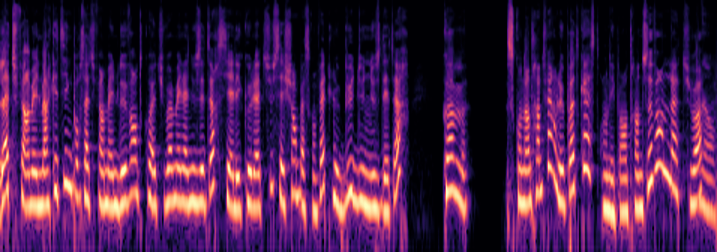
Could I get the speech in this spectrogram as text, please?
Là, tu fais un mail marketing pour ça, tu fais un mail de vente, quoi. Tu vois, mais la newsletter, si elle est que là-dessus, c'est chiant parce qu'en fait, le but d'une newsletter, comme ce qu'on est en train de faire, le podcast, on n'est pas en train de se vendre là, tu vois. Non.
